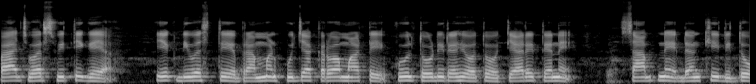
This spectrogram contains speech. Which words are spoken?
પાંચ વર્ષ વીતી ગયા. એક દિવસ તે બ્રાહ્મણ પૂજા કરવા માટે ફૂલ તોડી રહ્યો હતો, ત્યારે તેને સાપને ડંખી લીધો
